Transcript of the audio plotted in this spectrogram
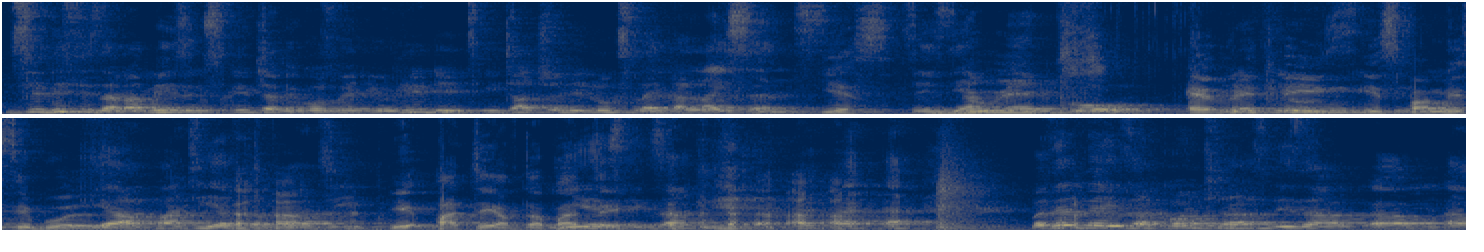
You see, this is an amazing scripture because when you read it, it actually looks like a license. Yes. It says, young men go. Everything loose," is you know. permissible. Yeah, party after party. Yeah, party after party. Yes, exactly. but then there is a contrast, there's a, um, a,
